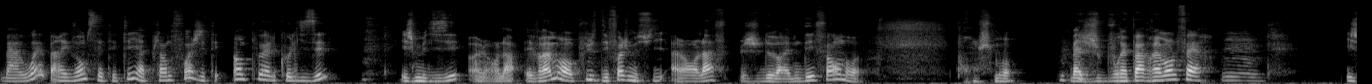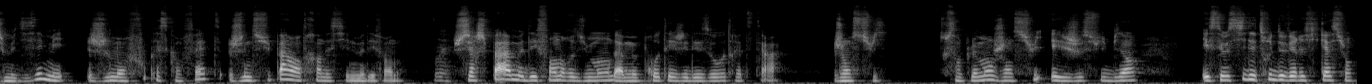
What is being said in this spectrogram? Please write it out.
bah ouais, par exemple, cet été, il y a plein de fois, j'étais un peu alcoolisée. Et je me disais, alors là, et vraiment en plus, des fois, je me suis dit, alors là, je devrais me défendre. Franchement, bah je pourrais pas vraiment le faire. Mm. Et je me disais, mais je m'en fous parce qu'en fait, je ne suis pas en train d'essayer de me défendre. Ouais. Je cherche pas à me défendre du monde, à me protéger des autres, etc. J'en suis. Tout simplement, j'en suis et je suis bien. Et c'est aussi des trucs de vérification.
